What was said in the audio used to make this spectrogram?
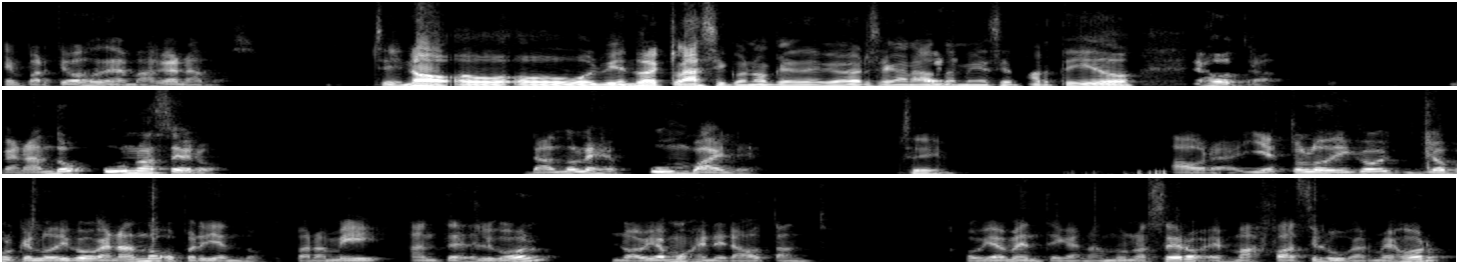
en partidos donde además ganamos. Sí, no, o, o volviendo al clásico, ¿no? Que debió haberse ganado Bueno. también ese partido. Es otra. Ganando 1 a 0. Dándoles un baile. Sí, Ahora, y esto lo digo yo porque lo digo ganando o perdiendo. Para mí, antes del gol, no habíamos generado tanto. Obviamente, ganando 1 a 0 es más fácil jugar mejor.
